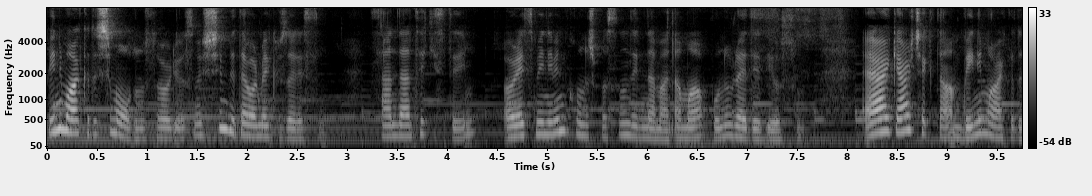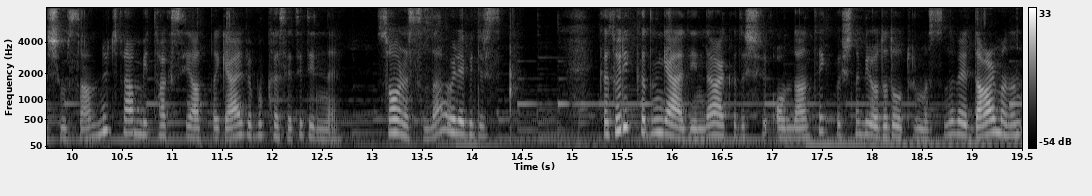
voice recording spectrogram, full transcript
benim arkadaşım olduğunu söylüyorsun ve şimdi de ölmek üzeresin. Senden tek isteğim öğretmenimin konuşmasını dinlemen ama bunu reddediyorsun. Eğer gerçekten benim arkadaşımsan lütfen bir taksiye atla gel ve bu kaseti dinle. Sonrasında ölebilirsin. Katolik kadın geldiğinde arkadaşı ondan tek başına bir odada oturmasını ve Dharma'nın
